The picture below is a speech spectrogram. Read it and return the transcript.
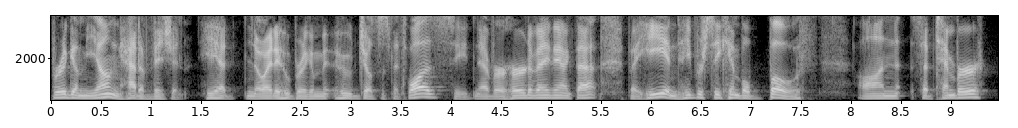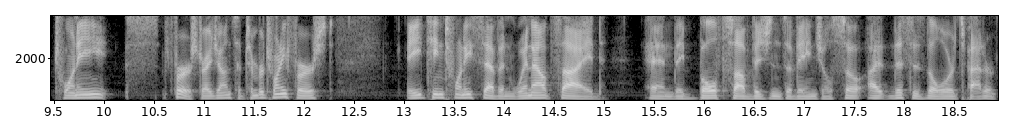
Brigham Young had a vision. He had no idea who Brigham, who Joseph Smith was. He'd never heard of anything like that. But he and Heber C. Kimball both on September 21st, right, John? September 21st, 1827, went outside and they both saw visions of angels. So I, this is the Lord's pattern.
